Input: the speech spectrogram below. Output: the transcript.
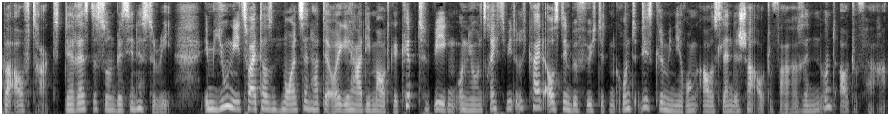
beauftragt. Der Rest ist so ein bisschen History. Im Juni 2019 hat der EuGH die Maut gekippt wegen Unionsrechtswidrigkeit aus dem befürchteten Grund Diskriminierung ausländischer Autofahrerinnen und Autofahrer.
